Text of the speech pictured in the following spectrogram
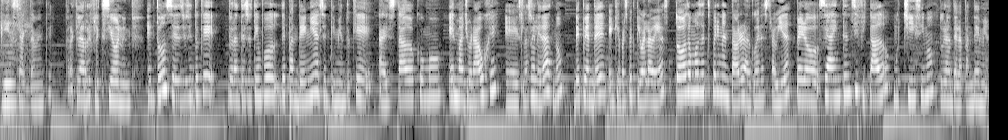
piensen. Exactamente, para que la reflexionen. Entonces, yo siento que durante ese tiempo de pandemia el sentimiento que ha estado como en mayor auge es la soledad, ¿no? Depende en qué perspectiva la veas. Todos hemos experimentado a lo largo de nuestra vida, pero se ha intensificado muchísimo durante la pandemia.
